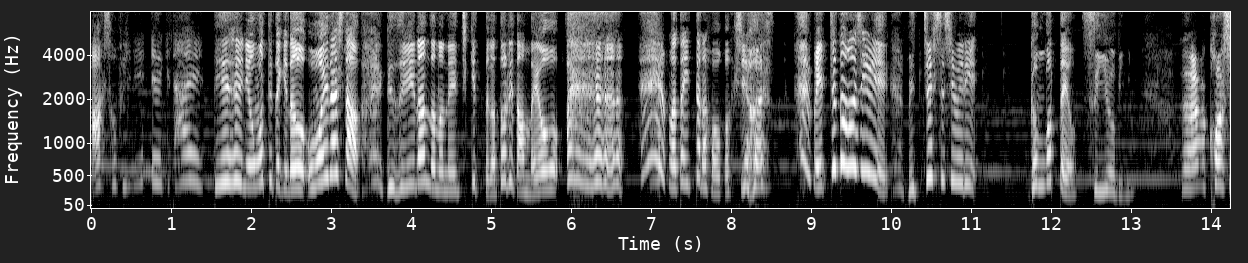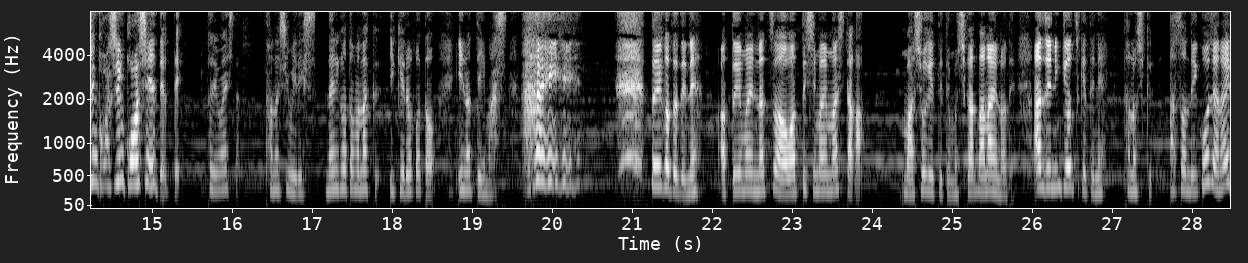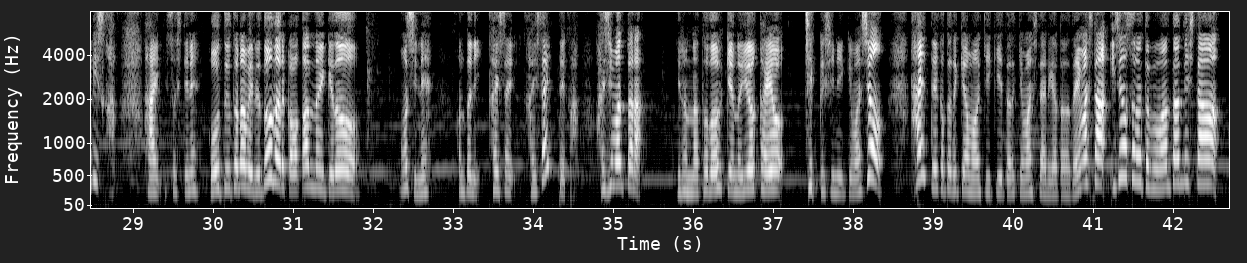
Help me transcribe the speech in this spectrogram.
遊びに行きたいっていう風に思ってたけど、思い出したディズニーランドのね、チケットが取れたんだよ また行ったら報告します。めっちゃ楽しみめっちゃ久しぶり頑張ったよ水曜日に。うわ更新更新更新ってやって、撮りました。楽しみです。何事もなく行けることを祈っています。はい。ということでね、あっという間に夏は終わってしまいましたが、まあ、しょげてても仕方ないので、安全に気をつけてね、楽しく遊んでいこうじゃないですか。はい。そしてね、GoTo トラベルどうなるかわかんないけど、もしね、本当に開催、開催っていうか、始まったら、いろんな都道府県の妖怪をチェックしに行きましょう。はい。ということで今日もお聴きいただきましてありがとうございました。以上、空飛ぶワンタンでした。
